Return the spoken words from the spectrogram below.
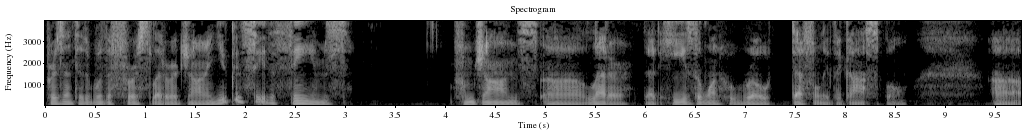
presented with the first letter of John, and you can see the themes from John's uh, letter that he's the one who wrote definitely the gospel. Uh,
